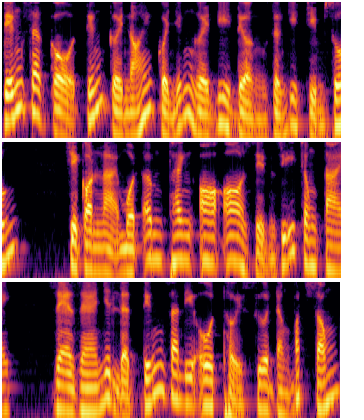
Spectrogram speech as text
Tiếng xe cổ, tiếng cười nói của những người đi đường dường như chìm xuống. Chỉ còn lại một âm thanh o o rền rĩ trong tai, rè rè như là tiếng radio thời xưa đang bắt sóng.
